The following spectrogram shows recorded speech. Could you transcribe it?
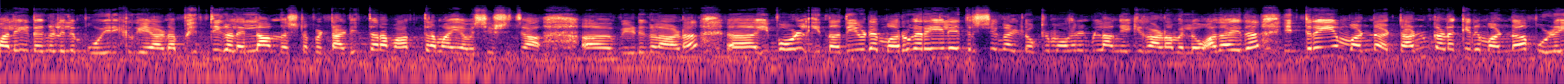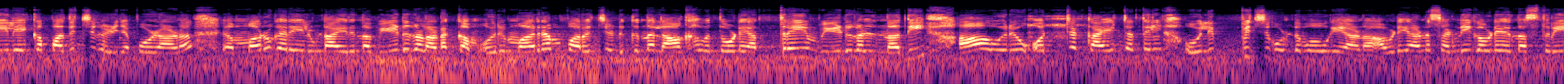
പലയിടങ്ങളിലും പോയിരിക്കുകയാണ്. ഭിത്തികളെല്ലാം നഷ്ടപ്പെട്ട അടിത്തറ മാത്രമായി അവശേഷിച്ച വീടുകളാണ്. ഇപ്പോൾ നദിയുടെ മറുകരയിലെ ദൃശ്യങ്ങൾ ഡോക്ടർ മോഹനൻപിള്ള അങ്ങേക്ക് കാണാമല്ലോ. അതായത് ഇത്രയും മണ്ണ് ടൺ കണക്കിന് മണ്ണ് പുഴയിലേക്ക് പതിച്ചു കഴിഞ്ഞപ്പോഴാണ് മറുകരയിൽ ഉണ്ടായിരുന്ന വീടുകളടക്കം ഒരു മരം പറിച്ചെടുക്കുന്ന ലാഘവത്തോടെ അത്രയും വീടുകൾ നദി ആ ഒരു ഒറ്റ കയറ്റത്തിൽ ഒലിപ്പിച്ചു കൊണ്ടുപോവുകയാണ്. അവിടെയാണ് സണ്ണി ഗൗഡ എന്ന സ്ത്രീ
